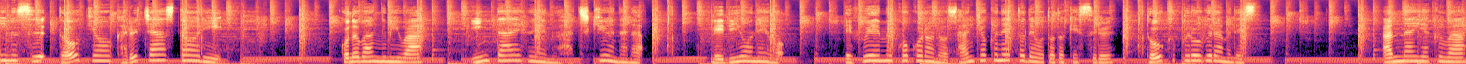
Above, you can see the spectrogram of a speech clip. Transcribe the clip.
ームス東京カルチャーストーリー。この番組はインター FM897 レディオネオ FM 心の三極ネットでお届けするトークプログラムです。案内役は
